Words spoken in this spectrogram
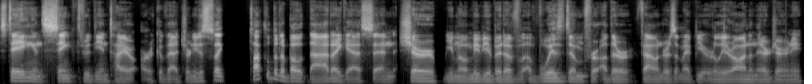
staying in sync through the entire arc of that journey? Just like talk a little bit about that, I guess, and share, you know, maybe a bit of, of wisdom for other founders that might be earlier on in their journey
